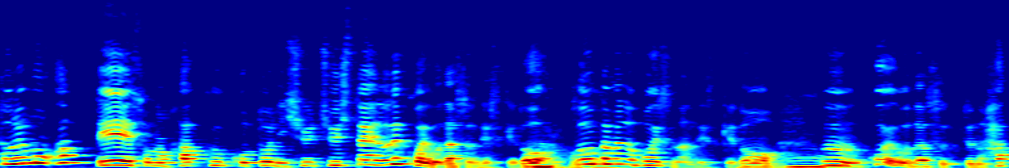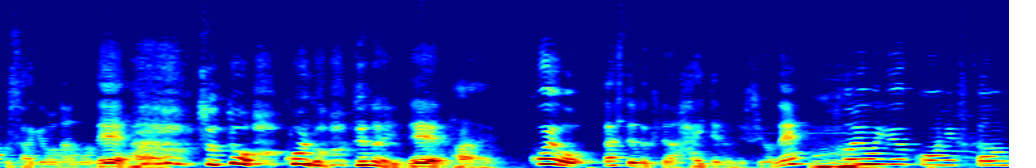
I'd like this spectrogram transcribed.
それもあってその吐くことに集中したいので声を出すんですけどそのためのボイスなんですけど、うん。うん声を出すっていうのは吐く作業なので、はすると声が出ないんでいはい。声を出してる時ってのは吐いてるんですよね、うん。それを有効に使う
